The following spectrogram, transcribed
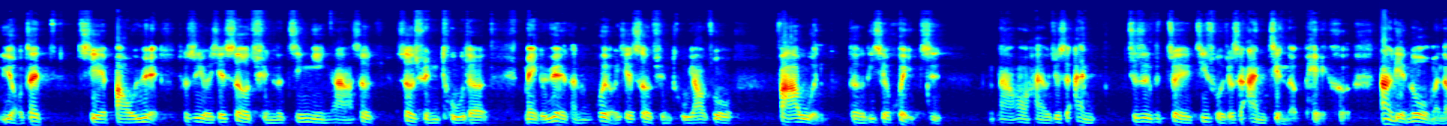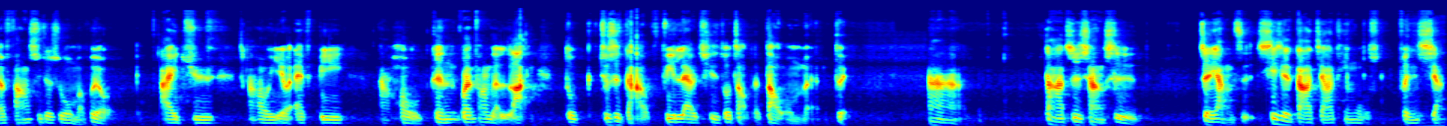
有在接包月，就是有一些社群的经营啊，社社群图的。每个月可能会有一些社群图要做发文的一些绘制，然后还有就是按就是最基础的就是案件的配合。那联络我们的方式就是我们会有 IG，然后也有 FB，然后跟官方的 Line 都就是打 Feel Lab，其实都找得到我们。对，那大致上是这样子。谢谢大家听我分享。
